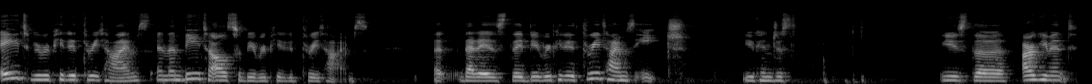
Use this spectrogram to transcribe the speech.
A to be repeated three times and then B to also be repeated three times. That is, they'd be repeated three times each. You can just use the argument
